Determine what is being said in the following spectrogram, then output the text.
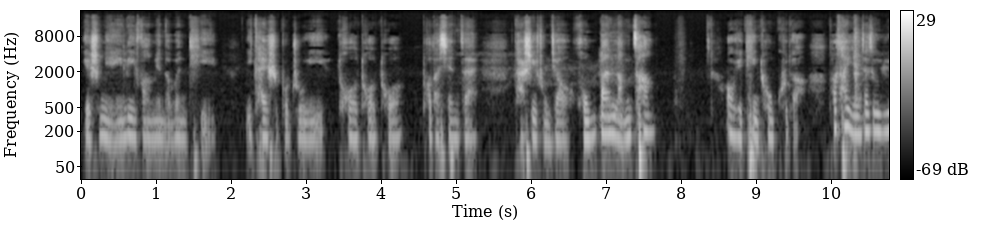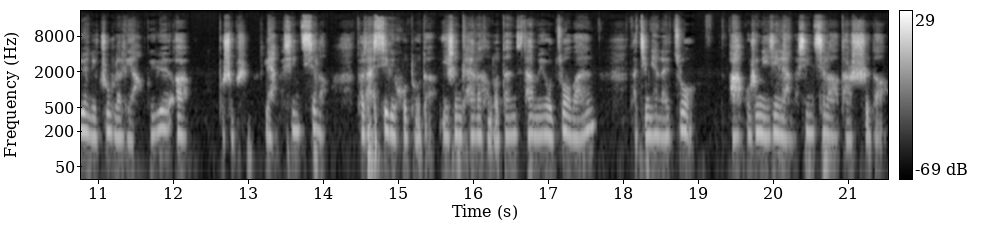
也是免疫力方面的问题，一开始不注意，拖拖拖拖到现在，她是一种叫红斑狼疮，哦也挺痛苦的。她说她已经在这个医院里住了两个月啊，不是不是两个星期了。她说她稀里糊涂的，医生开了很多单子，她没有做完，她今天来做。啊，我说你已经两个星期了，他是的，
